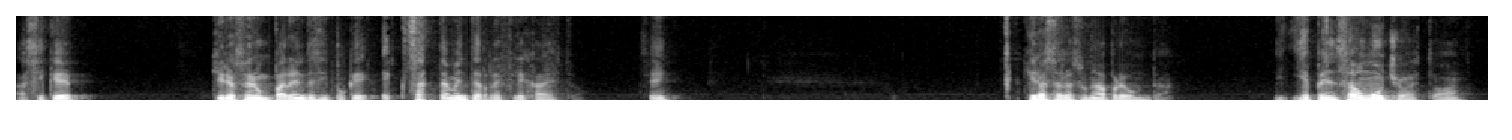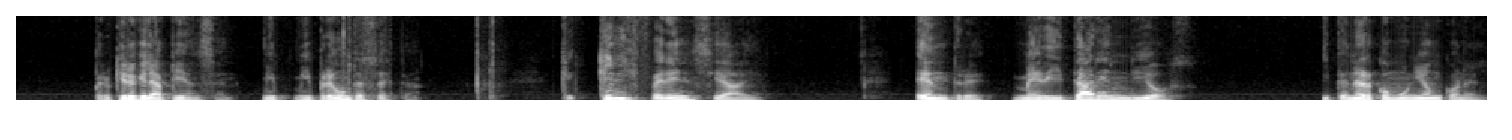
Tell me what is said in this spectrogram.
Así que quiero hacer un paréntesis porque exactamente refleja esto. Quiero hacerles una pregunta. Y he pensado mucho esto, ¿eh? pero quiero que la piensen. Mi, pregunta es esta. ¿Qué diferencia hay entre meditar en Dios y tener comunión con Él?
